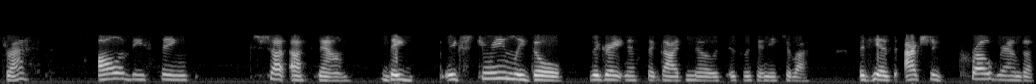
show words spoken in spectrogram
stressed, all of these things shut us down. They extremely dull the greatness that God knows is within each of us, that He has actually programmed us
